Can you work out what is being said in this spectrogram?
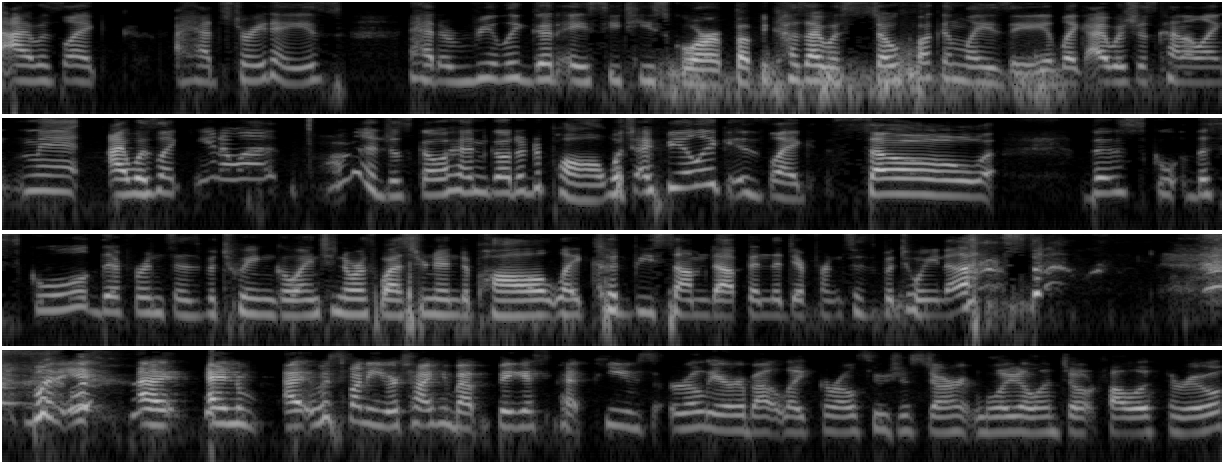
I was like, I had straight A's. I had a really good ACT score, but because I was so fucking lazy, like I was just kind of like, meh. I was like, you know what? I'm gonna just go ahead and go to DePaul, which I feel like is like so. The school, the school differences between going to Northwestern and DePaul, like, could be summed up in the differences between us. but it, I, and it was funny you were talking about biggest pet peeves earlier about like girls who just aren't loyal and don't follow through.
